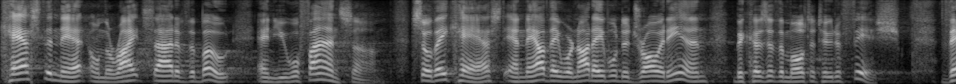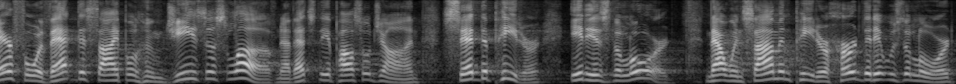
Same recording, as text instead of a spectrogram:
Cast the net on the right side of the boat, and you will find some. So they cast, and now they were not able to draw it in because of the multitude of fish. Therefore, that disciple whom Jesus loved, now that's the Apostle John, said to Peter, It is the Lord. Now, when Simon Peter heard that it was the Lord,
